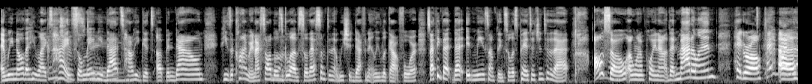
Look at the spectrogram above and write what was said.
And we know that he likes heights, so maybe that's how he gets up and down. He's a climber, and I saw those gloves, so that's something that we should definitely look out for. So I think that that it means something. So let's pay attention to that. Also, I want to point out that Madeline, hey girl, Hey, uh,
